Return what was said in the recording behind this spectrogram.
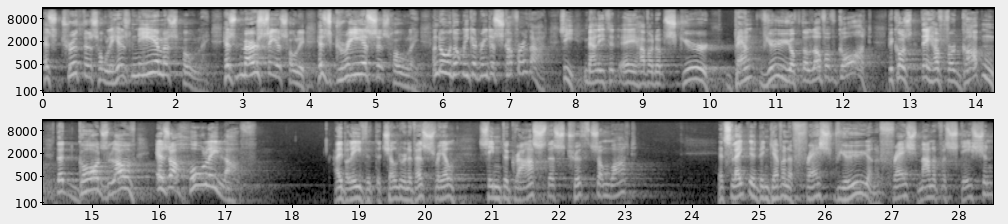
His truth is holy. His name is holy. His mercy is holy. His grace is holy. And oh, that we could rediscover that. See, many today have an obscure, bent view of the love of God because they have forgotten that God's love is a holy love. I believe that the children of Israel seem to grasp this truth somewhat. It's like they'd been given a fresh view and a fresh manifestation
